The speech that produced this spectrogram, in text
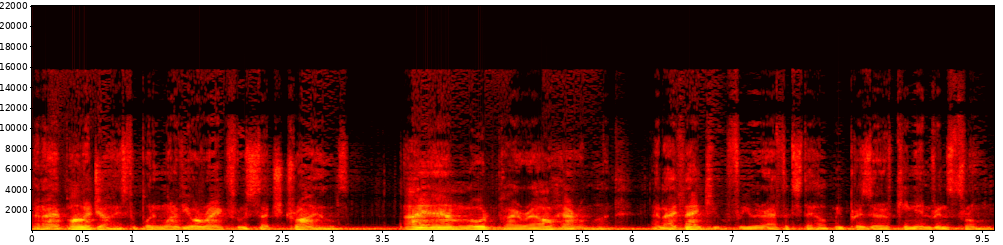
and I apologize for putting one of your rank through such trials. I am Lord Pyral Harrowmont, and I thank you for your efforts to help me preserve King Endrin's throne.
